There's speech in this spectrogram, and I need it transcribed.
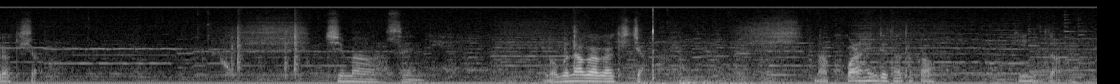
が来ちゃ1万1000人。信長が来ちゃう。まあここら辺で戦おう。銀山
